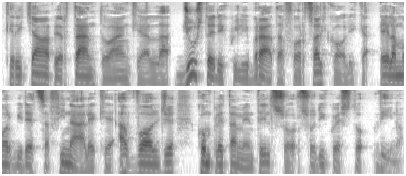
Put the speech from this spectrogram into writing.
che richiama pertanto anche alla giusta ed equilibrata forza alcolica e la morbidezza finale che avvolge completamente il sorso di questo vino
